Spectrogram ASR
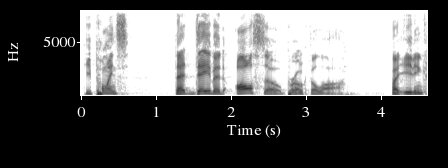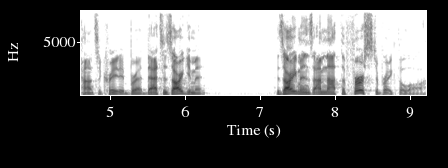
he points that David also broke the law by eating consecrated bread. That's his argument. His argument is, I'm not the first to break the law.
